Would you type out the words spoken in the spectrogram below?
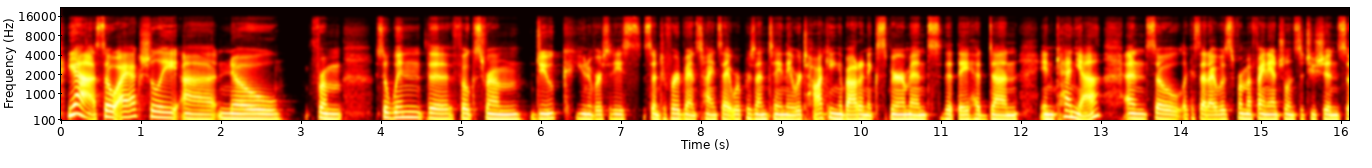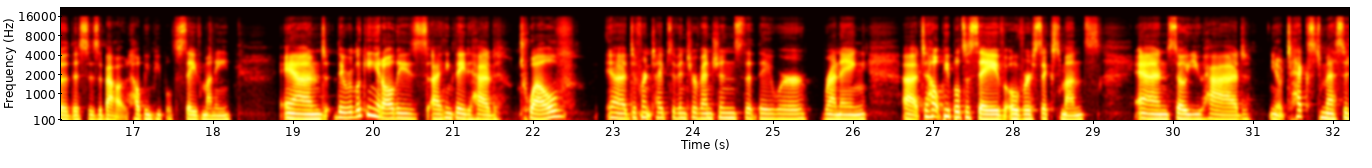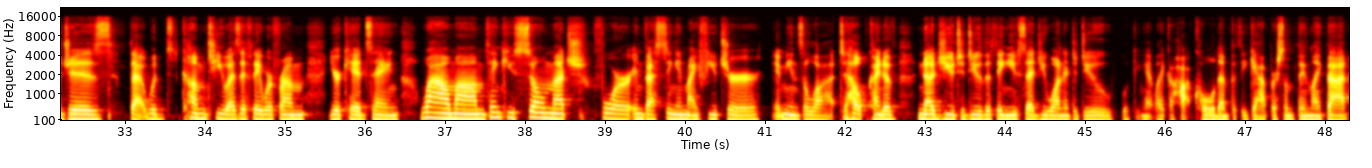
Yeah. So I actually uh, know from so when the folks from Duke University's Center for Advanced Hindsight were presenting, they were talking about an experiment that they had done in Kenya. And so, like I said, I was from a financial institution, so this is about helping people to save money. And they were looking at all these, I think they had 12 uh, different types of interventions that they were running uh, to help people to save over six months. And so you had, you know, text messages that would come to you as if they were from your kid saying, Wow, mom, thank you so much for investing in my future. It means a lot to help kind of nudge you to do the thing you said you wanted to do, looking at like a hot cold empathy gap or something like that.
